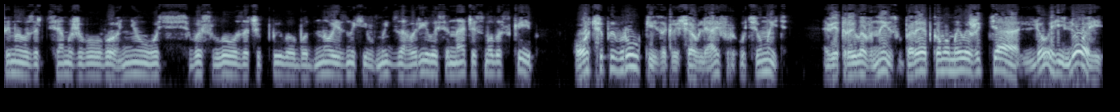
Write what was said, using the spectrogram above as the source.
цими озерцями живого вогню, ось весло зачепило об одно із них і вмить загорілося, наче смолоскип. Очепи в руки. закричав ляйфр у цю мить. Вітрила вниз, вперед, кому миле життя. Льогі, льогі.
